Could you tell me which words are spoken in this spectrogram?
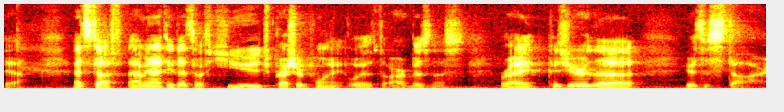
Yeah, that's tough. I mean, I think that's a huge pressure point with our business, right? Because you're the you're the star,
